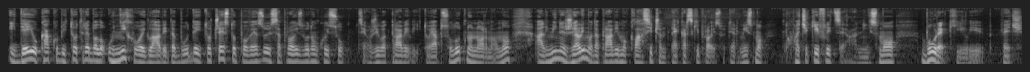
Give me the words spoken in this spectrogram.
ideju kako bi to trebalo u njihovoj glavi da bude i to često povezuju sa proizvodom koji su ceo život pravili i to je apsolutno normalno, ali mi ne želimo da pravimo klasičan pekarski proizvod, jer mi smo domaće kiflice, a nismo burek ili već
